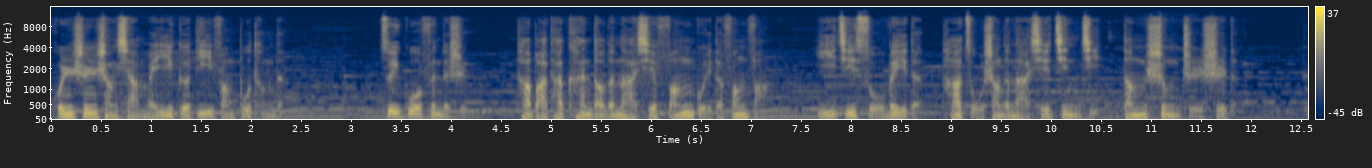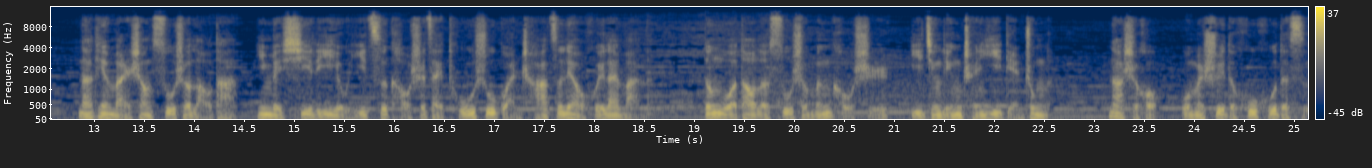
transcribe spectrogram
浑身上下没一个地方不疼的。最过分的是，他把他看到的那些防鬼的方法，以及所谓的他祖上的那些禁忌当圣旨似的。那天晚上，宿舍老大因为系里有一次考试，在图书馆查资料回来晚了。等我到了宿舍门口时，已经凌晨一点钟了。那时候我们睡得呼呼的死，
